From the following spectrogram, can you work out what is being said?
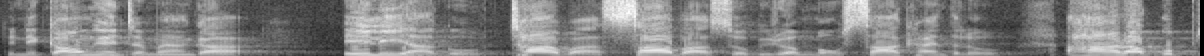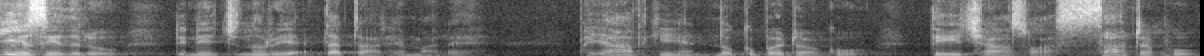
ဒီနေ့ကောင်းကင်တမန်ကအေလိယကိုထပါစားပါဆိုပြီးတော့မုံစားခိုင်းတယ်လို့အာဟာရကိုပြည့်စေတယ်လို့ဒီနေ့ကျွန်တော်ရဲ့အသက်တာထဲမှာလဲဘုရားသခင်ရဲ့နှုတ်ကပတ်တော်ကိုတေချာစွာစားတတ်ဖို့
